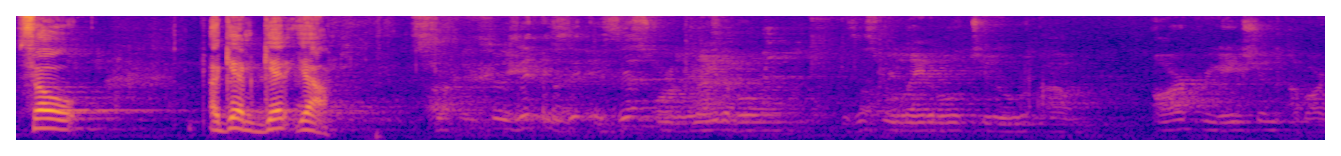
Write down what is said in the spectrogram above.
So, again, get, yeah. So is it, is it, is this relatable, is this relatable to, um, our creation of our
